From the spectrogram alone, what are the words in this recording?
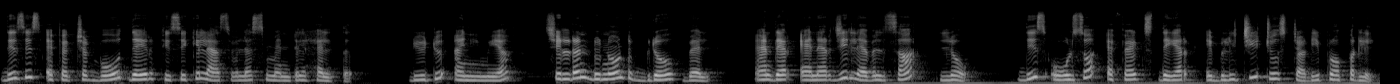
This is affected both their physical as well as mental health. Due to anemia, children do not grow well and their energy levels are low. This also affects their ability to study properly.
